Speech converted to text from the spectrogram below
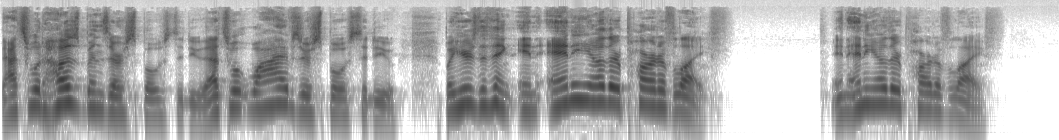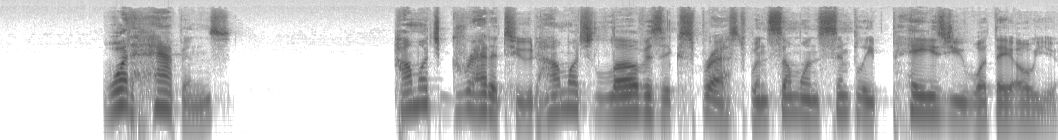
That's what husbands are supposed to do. That's what wives are supposed to do. But here's the thing in any other part of life, in any other part of life, what happens? How much gratitude, how much love is expressed when someone simply pays you what they owe you?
